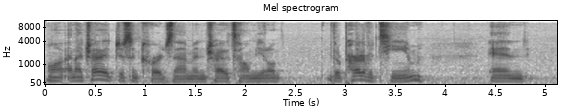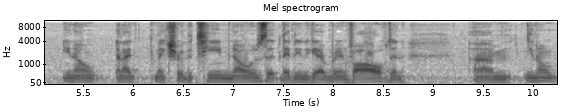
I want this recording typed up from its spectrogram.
Well, and I try to just encourage them and try to tell them, you know, they're part of a team, and you know, and I make sure the team knows that they need to get everybody involved, and um, you know,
